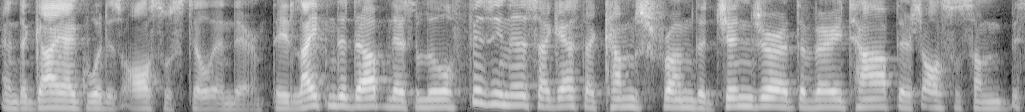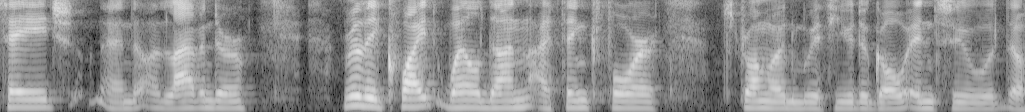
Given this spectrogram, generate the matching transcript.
and the guaiac wood is also still in there. They lightened it up. There's a little fizziness, I guess, that comes from the ginger at the very top. There's also some sage and uh, lavender. Really quite well done, I think, for stronger with you to go into the,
